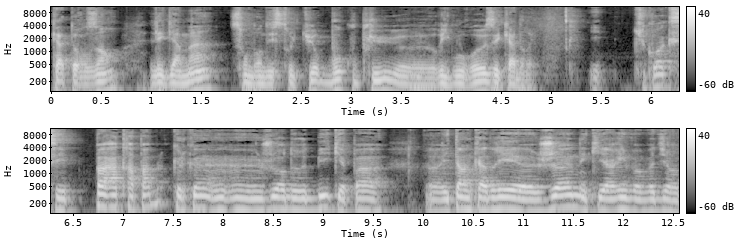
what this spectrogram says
14 ans, les gamins sont dans des structures beaucoup plus euh, rigoureuses et cadrées. Et tu crois que c'est pas rattrapable? Quelqu'un, un, joueur de rugby qui a pas euh, été encadré euh, jeune et qui arrive, on va dire,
